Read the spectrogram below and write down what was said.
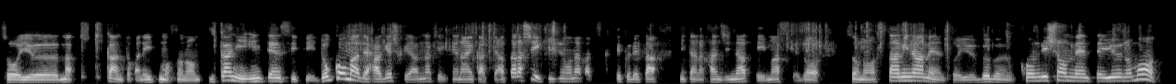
そういう、まあ、危機感とかね、いつもそのいかにインテンシティ、どこまで激しくやらなきゃいけないかって新しい基準の中作ってくれたみたいな感じになっていますけど、そのスタミナ面という部分、コンディション面っていうのも、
